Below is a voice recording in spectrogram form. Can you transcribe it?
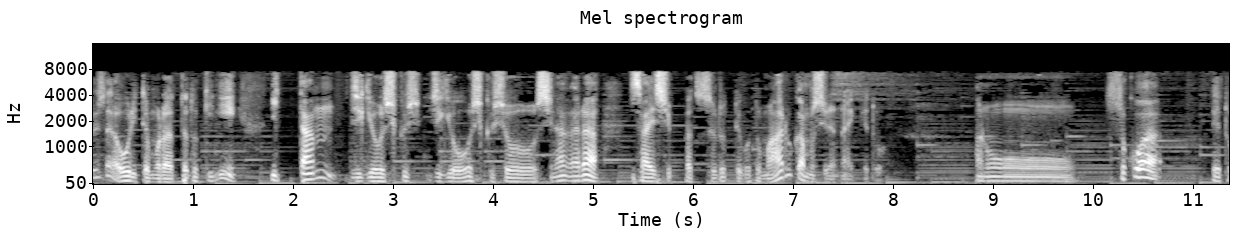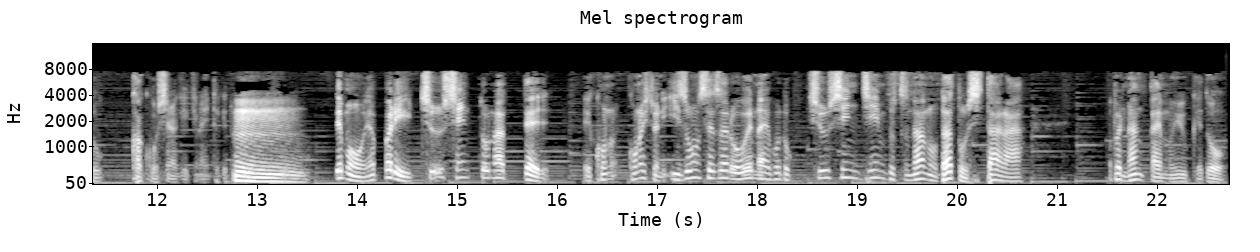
そしたら降りてもらった時に、一旦事業縮小事業を縮小しながら再出発するってこともあるかもしれないけど、あのーそこは、えっ、と、確保しなきゃいけないんだけど、うん。でもやっぱり中心となって、えこのこの人に依存せざるを得ないほど中心人物なのだとしたら、やっぱり何回も言うけど、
